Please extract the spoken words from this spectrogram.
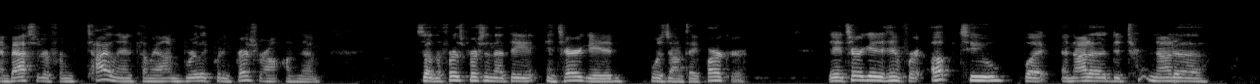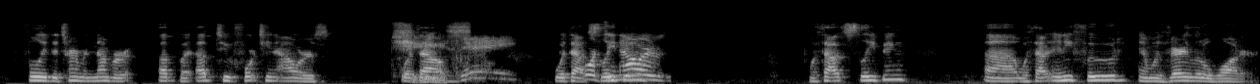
ambassador from Thailand coming out and really putting pressure on, on them. So the first person that they interrogated was Dante Parker. They interrogated him for up to, but not a deter, not a fully determined number, up but up to 14 hours Without- Jeez. Dang. without 14 sleeping. hours. without sleeping, uh, without any food, and with very little water.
